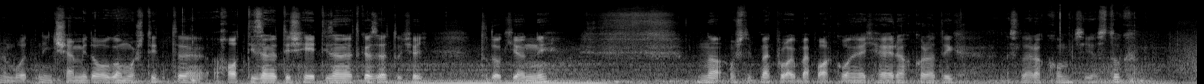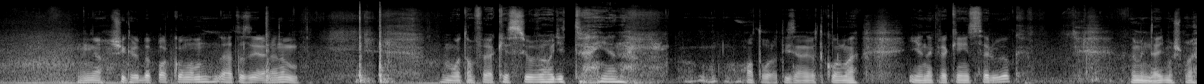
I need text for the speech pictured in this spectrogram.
nem volt, nincs semmi dolgom most itt 6.15 és 7.15 között, úgyhogy tudok jönni. Na, most itt megpróbálok beparkolni egy helyre, akkor addig ezt lerakom. Sziasztok! Ja, sikerült beparkolnom, de hát azért erre nem, nem voltam felkészülve, hogy itt ilyen 6 óra 15-kor már ilyenekre kényszerülök. De mindegy, most már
